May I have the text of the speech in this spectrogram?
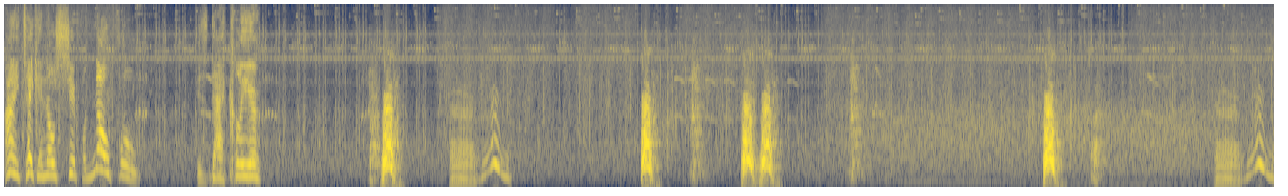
I ain't taking no shit from no fool. Is that clear? Dispatch,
